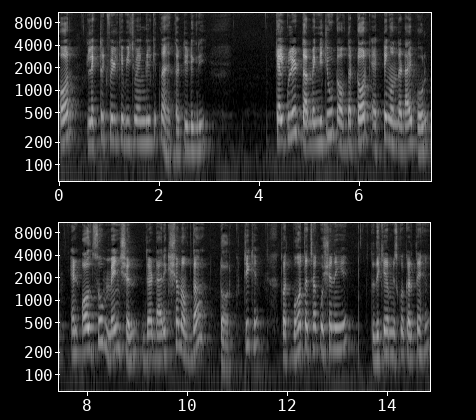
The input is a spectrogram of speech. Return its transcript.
और इलेक्ट्रिक फ़ील्ड के बीच में एंगल कितना है? Thirty degree calculate the magnitude of the torque acting on the dipole and also mention the direction of the torque ठीक है? तो बहुत अच्छा क्वेश्चन है ये. तो देखिए हम इसको करते हैं.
